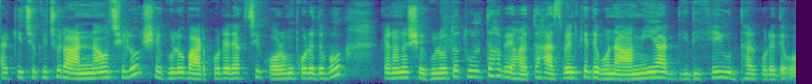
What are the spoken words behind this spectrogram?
আর কিছু কিছু রান্নাও ছিল, সেগুলো বার করে রাখছি, গরম করে দেবো। কেননা সেগুলো তো তুলতে হবে, হয়তো হাজব্যান্ডকে দেবো না, আমি আর দিদিকেই উদ্ধার করে দেবো,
